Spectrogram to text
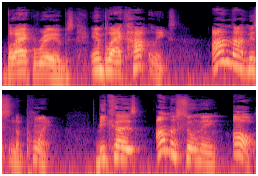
black ribs and black hot links? I'm not missing the point because I'm assuming, oh,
